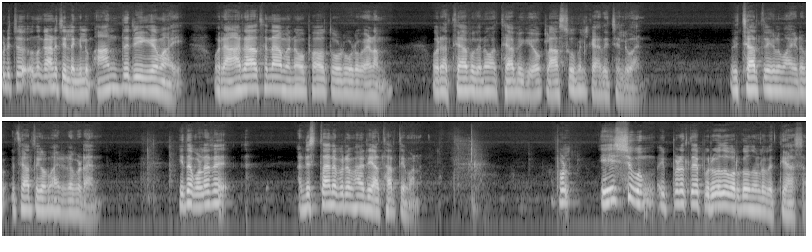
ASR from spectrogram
പിടിച്ച് ഒന്നും കാണിച്ചില്ലെങ്കിലും ആന്തരികമായി ഒരാരാധനാ മനോഭാവത്തോടുകൂടെ വേണം ഒരു അധ്യാപകനോ അധ്യാപികയോ ക്ലാസ് റൂമിൽ കയറി ചെല്ലുവാൻ. വിദ്യാർത്ഥികളുമായി ഇട വിദ്യാർത്ഥികളുമായി ഇടപെടാൻ. ഇത് വളരെ അടിസ്ഥാനപരമായ ഒരു യാഥാർത്ഥ്യമാണ്. അപ്പോൾ യേശുവും ഇപ്പോഴത്തെ പുരോഹിത വർഗവും എന്നുള്ള വ്യത്യാസം.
